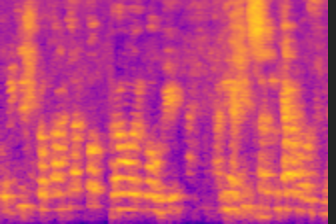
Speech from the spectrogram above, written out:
बुद्धिस्ट लोकांचा तो प्रवर्ग होईल आणि अशी संख्या मोजली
